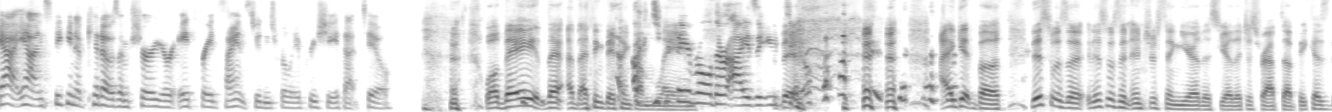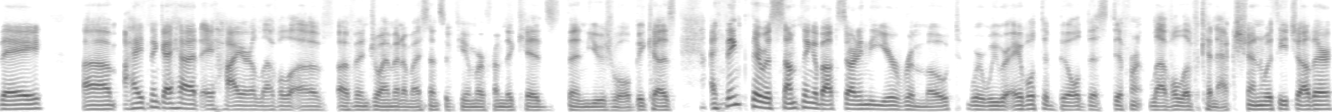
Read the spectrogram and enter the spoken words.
yeah, yeah. And speaking of kiddos, I'm sure your eighth grade science students really appreciate that too. well, they, they, I think they think I'm lame. They roll their eyes at you too. I get both. This was a this was an interesting year this year that just wrapped up because they um, I think I had a higher level of of enjoyment of my sense of humor from the kids than usual because I think there was something about starting the year remote where we were able to build this different level of connection with each other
